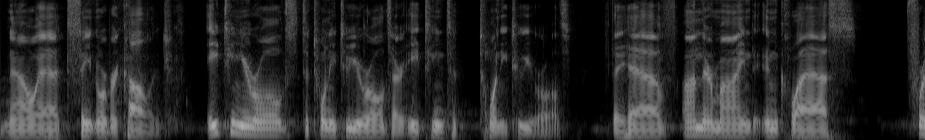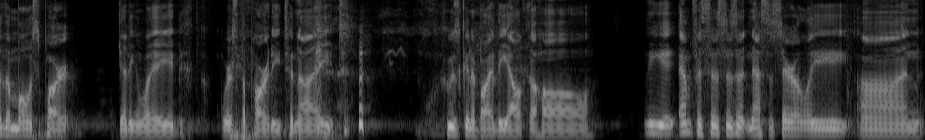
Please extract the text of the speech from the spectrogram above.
Now at St. Norbert College. 18 year olds to 22 year olds are 18 to 22 year olds. They have on their mind in class for the most part, getting laid. Where's the party tonight? Who's going to buy the alcohol? The emphasis isn't necessarily on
